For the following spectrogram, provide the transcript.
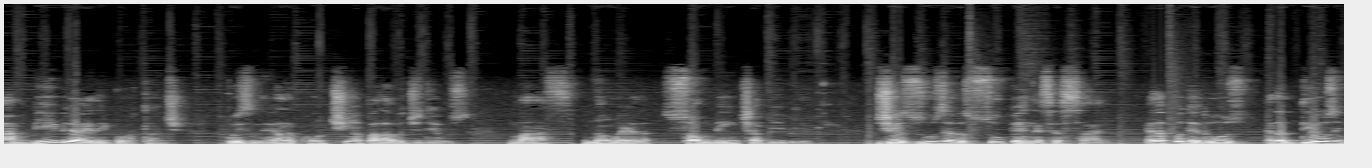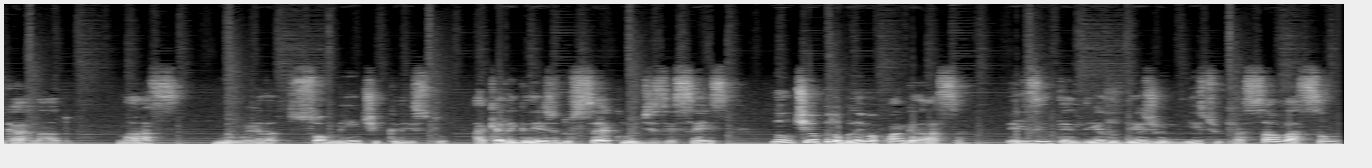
A Bíblia era importante, pois nela continha a palavra de Deus, mas não era somente a Bíblia. Jesus era super necessário, era poderoso, era Deus encarnado, mas não era somente Cristo. Aquela igreja do século XVI não tinha problema com a graça. Eles entenderam desde o início que a salvação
